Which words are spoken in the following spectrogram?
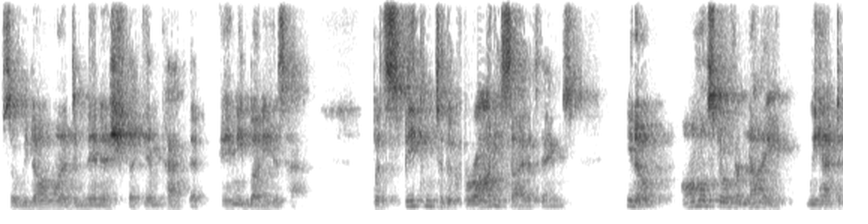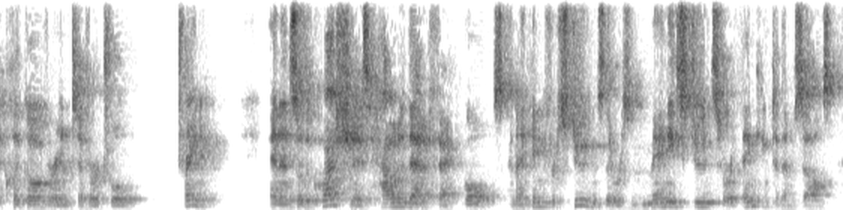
so we don't want to diminish the impact that anybody has had. But speaking to the karate side of things, you know, almost overnight we had to click over into virtual training. And then so the question is, how did that affect goals? And I think for students, there was many students who were thinking to themselves,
